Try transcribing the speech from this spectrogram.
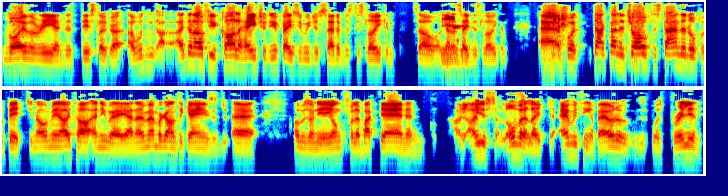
rivalry and the dislike, I wouldn't, I don't know if you call it hatred. You basically just said it was disliking, so I'm Yeah. gonna say disliking. Uh, but that kind of drove the standard up a bit. You know what I mean? I thought anyway, and I remember going to games. Uh, I was only a young fella back then, and I, I used to love it. Like everything about it was, was brilliant.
